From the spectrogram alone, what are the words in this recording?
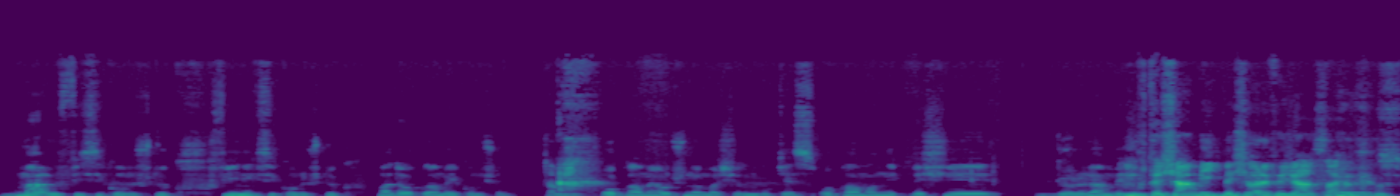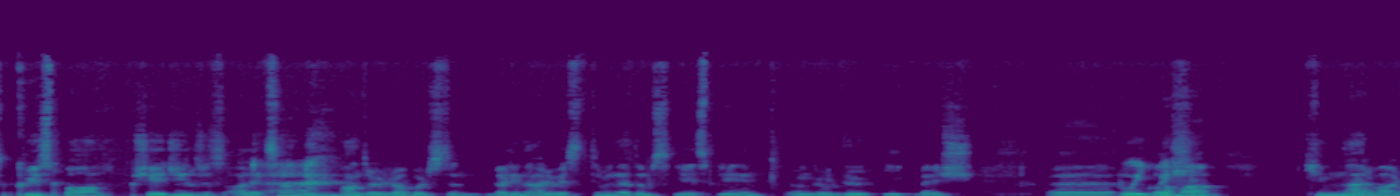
Memphis'i konuştuk. Phoenix'i konuştuk. Hadi Oklahoma'yı konuşalım. Tamam. Oklahoma'ya Orçun'dan başlayalım bu kez. Oklahoma'nın ilk beşi görünen beşi. Muhteşem bir ilk beşi var Efecan. Say. Evet. Chris Paul, Shea Gilgis, Alexander, Andre Robertson, Gallinari ve Steven Adams ESPN'in öngördüğü ilk 5. Bu ilk Oklahoma kimler var?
